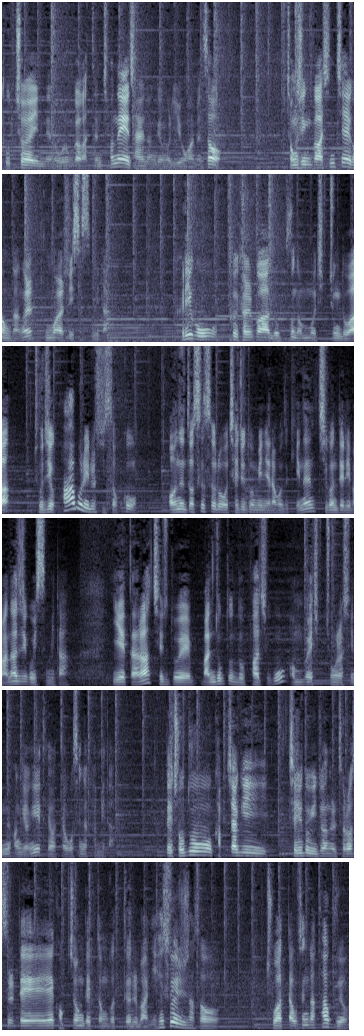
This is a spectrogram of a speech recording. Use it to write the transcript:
도처에 있는 오름과 같은 천혜의 자연환경을 이용하면서 정신과 신체의 건강을 도모할 수 있었습니다. 그리고 그 결과 높은 업무 집중도와 조직 화합을 이룰 수 있었고 어느덧 스스로 제주도민이라고 느끼는 직원들이 많아지고 있습니다. 이에 따라 제주도의 만족도도 높아지고 업무에 집중을 할 수 있는 환경이 되었다고 생각합니다. 근데 저도 갑자기 제주도 이전을 들었을 때에 걱정됐던 것들을 많이 해소해 주셔서 좋았다고 생각하고요.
